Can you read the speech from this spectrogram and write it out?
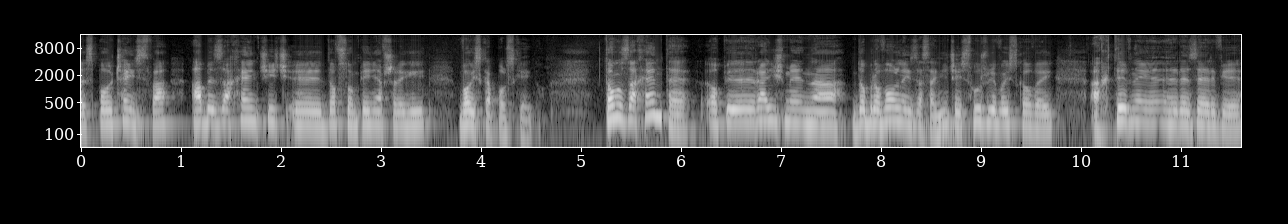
e, społeczeństwa, aby zachęcić e, do wstąpienia w szeregi Wojska Polskiego. Tą zachętę opieraliśmy na dobrowolnej zasadniczej służbie wojskowej, aktywnej rezerwie.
